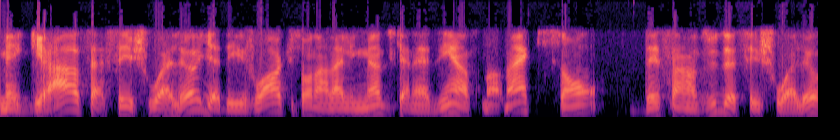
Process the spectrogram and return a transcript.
Mais grâce à ces choix-là, il y a des joueurs qui sont dans l'alignement du Canadien en ce moment qui sont descendus de ces choix-là.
